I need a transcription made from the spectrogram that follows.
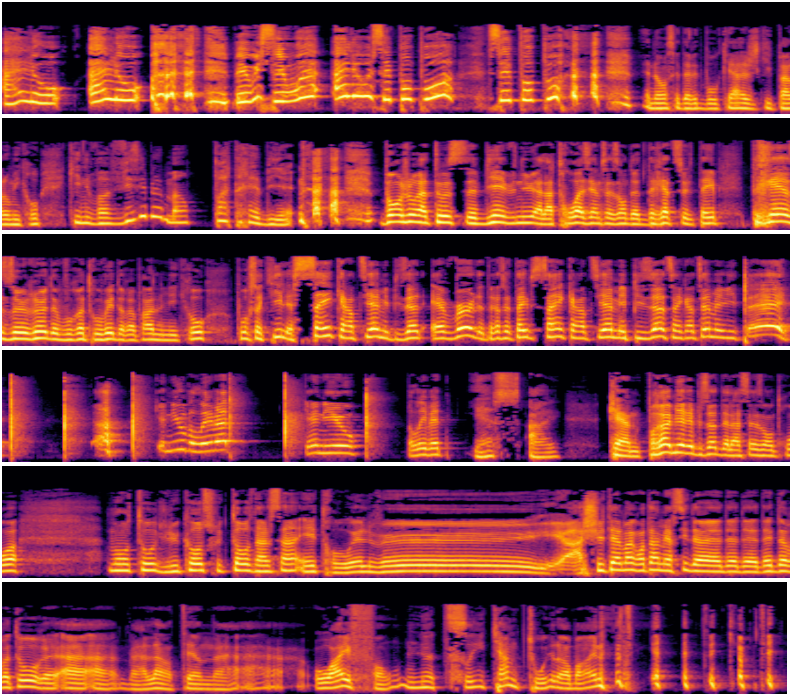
Allô? Allô? Mais oui, c'est moi. Allô, c'est Papa. C'est Papa. Mais non, c'est David Bocage qui parle au micro, qui ne va visiblement pas très bien. Bonjour à tous, bienvenue à la troisième saison de Dread sur le tape. Très heureux de vous retrouver, de reprendre le micro pour ce qui est le cinquantième épisode ever de Dread tape. Cinquantième épisode, cinquantième invité. Can you believe it? Can you believe it? Yes, I can. Premier épisode de la saison 3. Mon taux de glucose, fructose dans le sang est trop élevé. Ah, je suis tellement content. Merci de, de, de- d'être de retour à, à, ben, à l'antenne, au iPhone, là, tu sais. Calme-toi.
